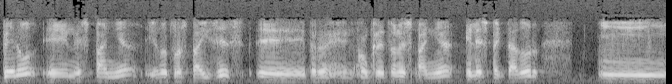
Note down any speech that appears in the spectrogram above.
Pero en España y en otros países, eh, pero en concreto en España, el espectador mm,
